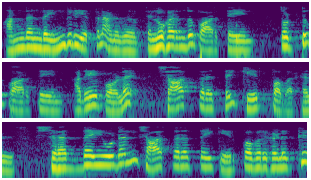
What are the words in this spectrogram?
அந்தந்த இந்திரியத்துல அனுபவித்தேன் நுகர்ந்து பார்த்தேன் தொட்டு பார்த்தேன். அதே போல சாஸ்திரத்தை கேட்பவர்கள். ஸ்ரத்தையுடன் சாஸ்திரத்தை கேட்பவர்களுக்கு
